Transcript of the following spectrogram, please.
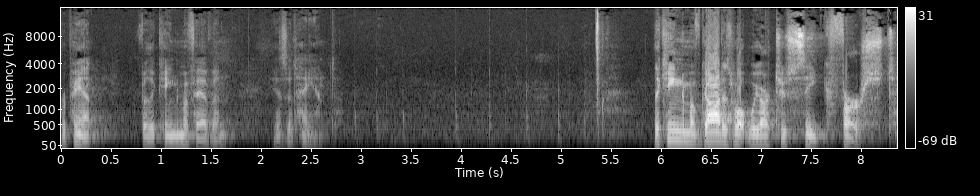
repent, for the kingdom of heaven is at hand. The kingdom of God is what we are to seek first.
